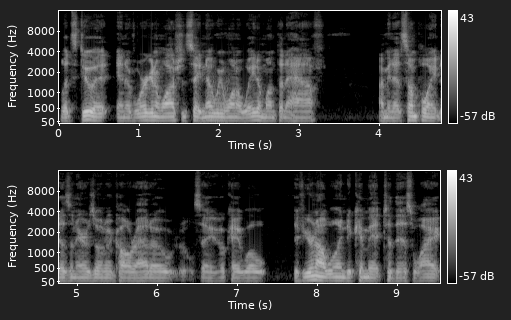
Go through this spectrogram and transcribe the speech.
Let's do it. And if Oregon and Washington say no, we want to wait a month and a half I mean, at some point, doesn't Arizona and Colorado say, okay, well, if you're not willing to commit to this, why,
